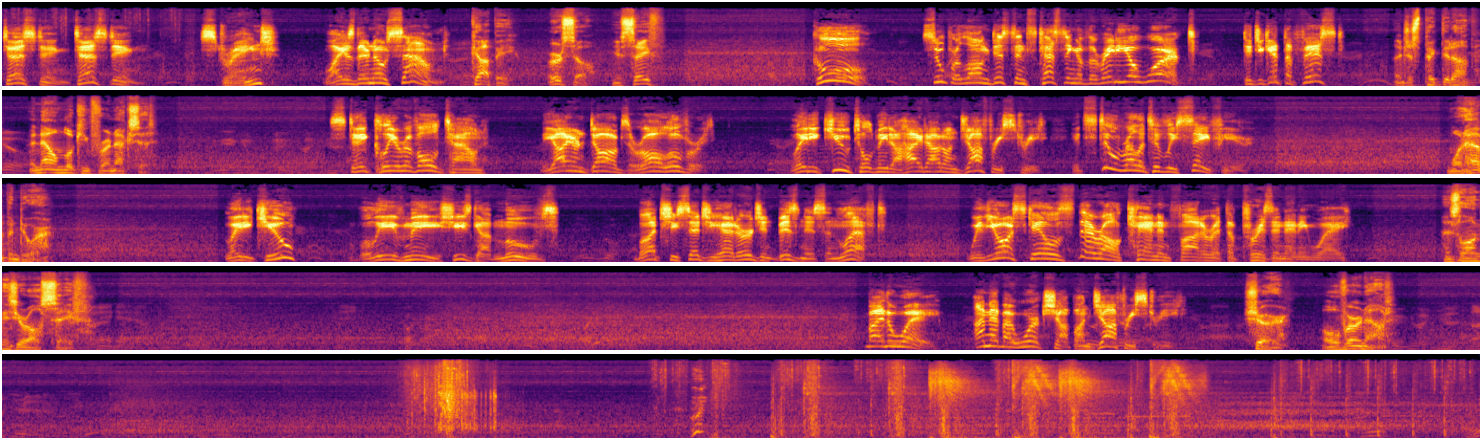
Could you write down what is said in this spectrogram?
Testing, testing. Strange. Why is there no sound? Copy. Urso, you safe? Cool! Super long distance testing of the radio worked! Did you get the fist? I just picked it up, and now I'm looking for an exit. Stay clear of Old Town. The Iron Dogs are all over it. Lady Q told me to hide out on Joffrey Street. It's still relatively safe here. What happened to her? Lady Q? Believe me, she's got moves. But she said she had urgent business and left. With your skills, they're all cannon fodder at the prison anyway. As long as you're all safe. By the way, I'm at my workshop on Joffrey Street. Sure. Over and out.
